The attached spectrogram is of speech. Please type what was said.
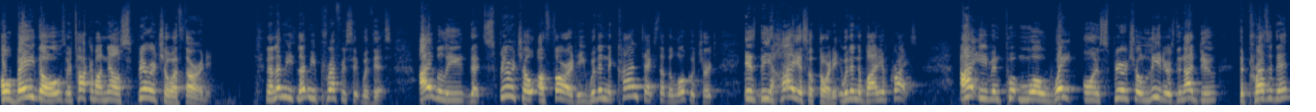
obey those, we're talking about now spiritual authority. Now, let me, let me preface it with this. I believe that spiritual authority within the context of the local church is the highest authority within the body of Christ. I even put more weight on spiritual leaders than I do the president,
